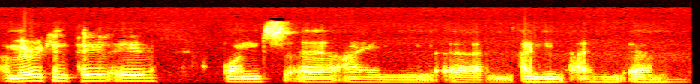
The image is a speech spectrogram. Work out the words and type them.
American Pale Ale und äh, ein, ähm, ein, ein, ähm,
